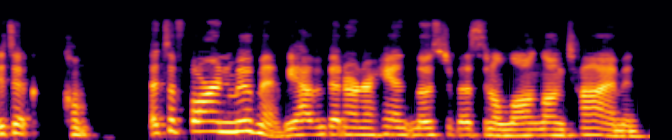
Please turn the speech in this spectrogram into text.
it's a it's a foreign movement. We haven't been on our hand most of us in a long long time and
